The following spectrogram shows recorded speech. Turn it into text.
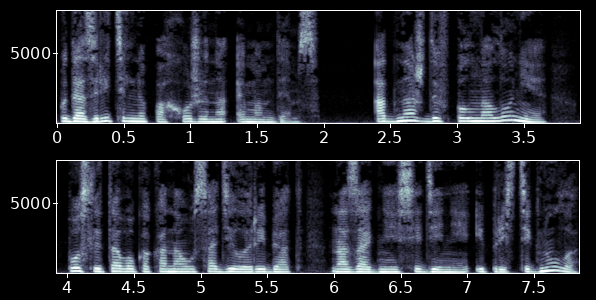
подозрительно похожи на ММДМС. Однажды в полнолуние, после того, как она усадила ребят на заднее сиденье и пристегнула,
